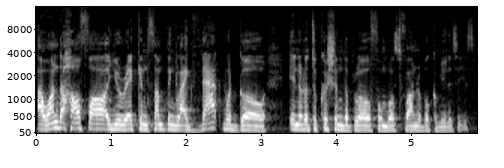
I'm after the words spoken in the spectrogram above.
I wonder how far you reckon something like that would go in order to cushion the blow for most vulnerable communities.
